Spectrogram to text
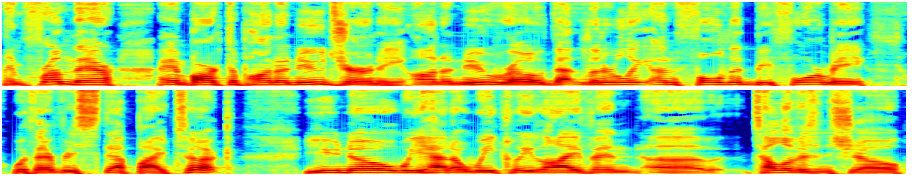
And from there, I embarked upon a new journey on a new road that literally unfolded before me with every step I took. You know, we had a weekly live and uh, television show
